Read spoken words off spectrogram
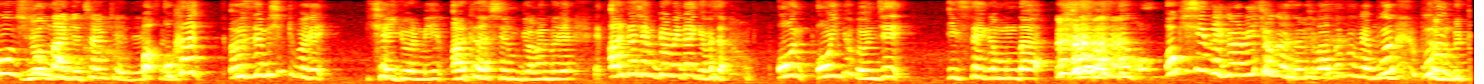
bu şunlar. Yoldan geçen kedi. Ba- o kadar özlemişim ki böyle şey görmeyi, arkadaşlarımı görmeyi böyle arkadaşlarımı görmeyi derken mesela 10 10 yıl önce Instagram'ında o, o kişiyi bile görmeyi çok özlemişim anladın mı? Bu, bunun, Tanıdık.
